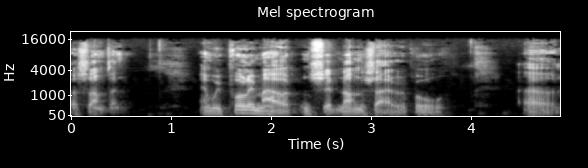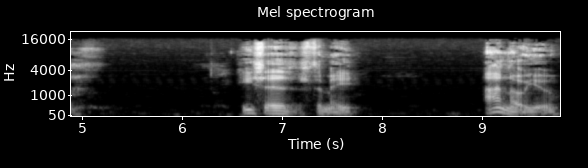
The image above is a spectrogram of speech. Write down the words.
or something. And we pull him out and sitting on the side of the pool. Um, he says to me, I know you.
